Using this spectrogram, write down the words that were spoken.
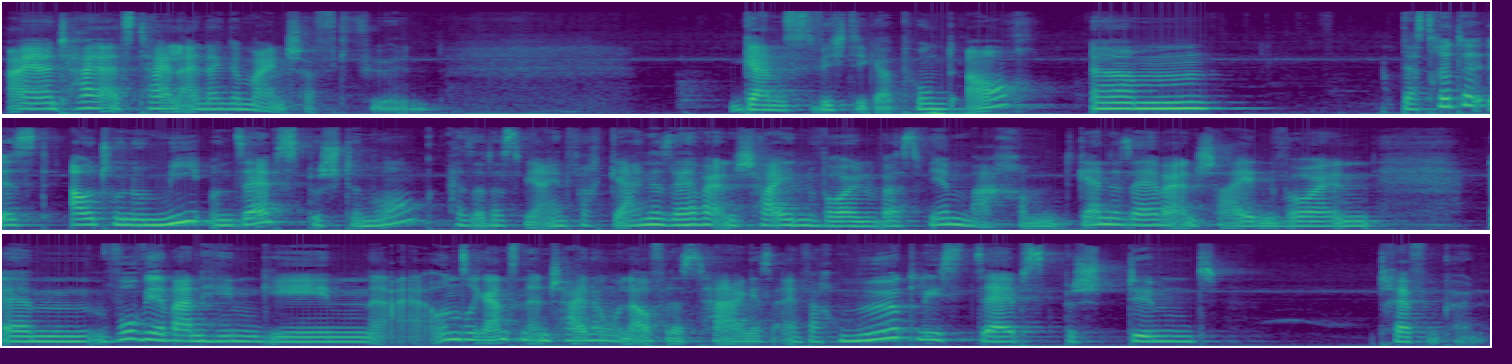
ein Teil, als Teil einer Gemeinschaft fühlen. Ganz wichtiger Punkt auch. Ähm, das dritte ist Autonomie und Selbstbestimmung, also dass wir einfach gerne selber entscheiden wollen, was wir machen, gerne selber entscheiden wollen, ähm, wo wir wann hingehen, unsere ganzen Entscheidungen im Laufe des Tages einfach möglichst selbstbestimmt treffen können.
